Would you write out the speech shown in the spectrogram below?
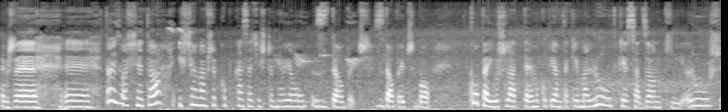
Także e, to jest właśnie to i chciałam Wam szybko pokazać jeszcze moją zdobycz, zdobycz, bo kupę już lat temu kupiłam takie malutkie sadzonki róż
